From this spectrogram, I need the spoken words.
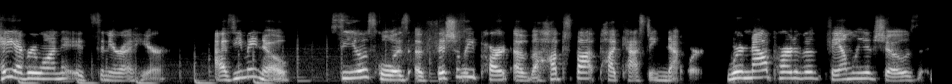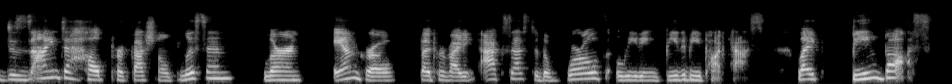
Hey everyone, it's Suneera here. As you may know, CEO School is officially part of the HubSpot Podcasting Network. We're now part of a family of shows designed to help professionals listen, learn, and grow by providing access to the world's leading B2B podcasts, like Being Boss,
